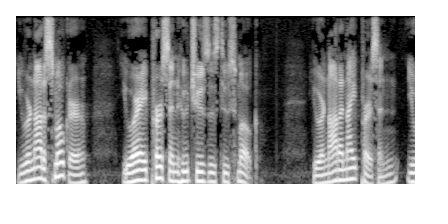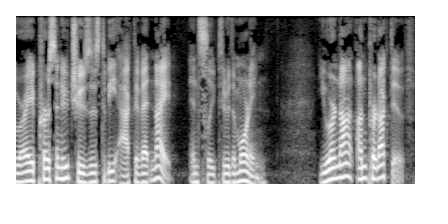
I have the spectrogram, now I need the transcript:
You are not a smoker, you are a person who chooses to smoke. You are not a night person, you are a person who chooses to be active at night and sleep through the morning. You are not unproductive.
